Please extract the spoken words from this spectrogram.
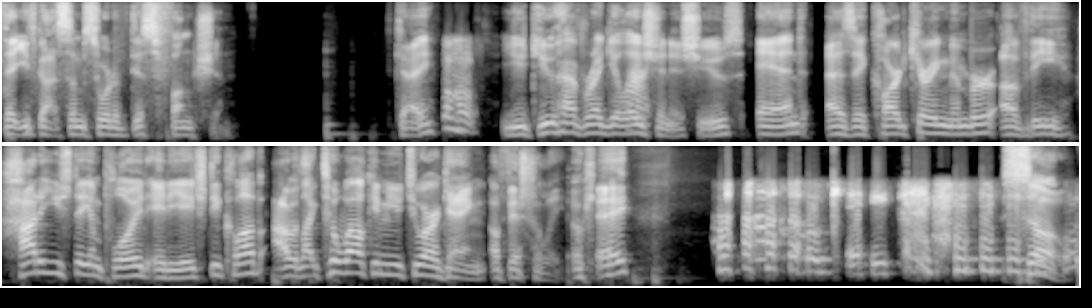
that you've got some sort of dysfunction. Okay. Mhm. You do have regulation issues. And as a card carrying member of the How Do You Stay Employed ADHD Club, I would like to welcome you to our gang officially. Okay. okay. So,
